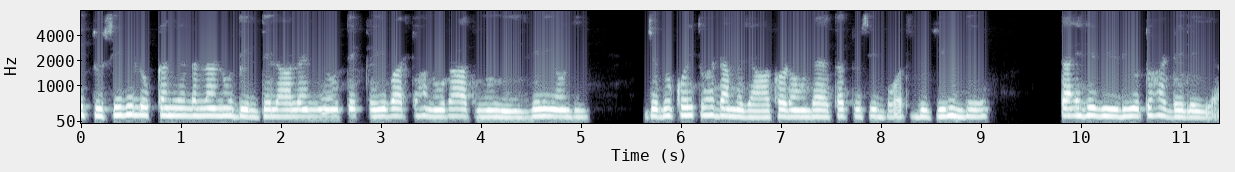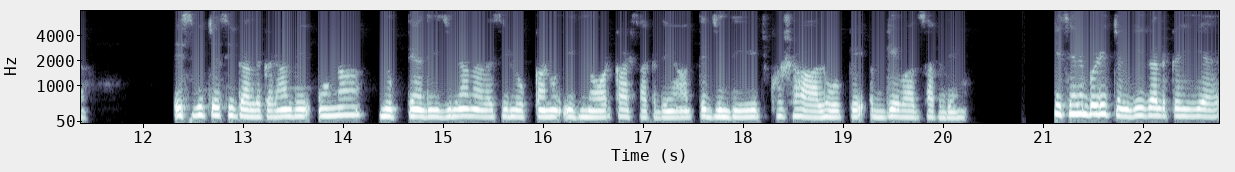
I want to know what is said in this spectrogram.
ਕਿ ਤੁਸੀਂ ਵੀ ਲੋਕਾਂ ਦੀਆਂ ਗੱਲਾਂ ਨੂੰ ਦਿਲ 'ਤੇ ਲਾ ਲੈਂਦੇ ਹੋ ਅਤੇ ਕਈ ਵਾਰ ਤੁਹਾਨੂੰ ਰਾਤ ਨੂੰ ਨੀਂਦ ਵੀ ਨਹੀਂ ਆਉਂਦੀ। ਜਦੋਂ ਕੋਈ ਤੁਹਾਡਾ ਮਜ਼ਾਕ ਉਡਾਉਂਦਾ ਹੈ ਤਾਂ ਤੁਸੀਂ ਬਹੁਤ ਦੁਖੀ ਹੁੰਦੇ ਹੋ। ਤਾਂ ਇਹ ਵੀਡੀਓ ਤੁਹਾਡੇ ਲਈ ਆ। ਇਸ ਵਿੱਚ ਅਸੀਂ ਗੱਲ ਕਰਾਂਗੇ ਉਹਨਾਂ ਨੁਕਤਿਆਂ ਦੀ ਜਿਨ੍ਹਾਂ ਨਾਲ ਅਸੀਂ ਲੋਕਾਂ ਨੂੰ ਇਗਨੋਰ ਕਰ ਸਕਦੇ ਹਾਂ ਅਤੇ ਜ਼ਿੰਦਗੀ ਵਿੱਚ ਖੁਸ਼ਹਾਲ ਹੋ ਕੇ ਅੱਗੇ ਵਧ ਸਕਦੇ ਹਾਂ। ਕਿਸੇ ਨੇ ਬੜੀ ਚੰਗੀ ਗੱਲ ਕਹੀ ਹੈ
